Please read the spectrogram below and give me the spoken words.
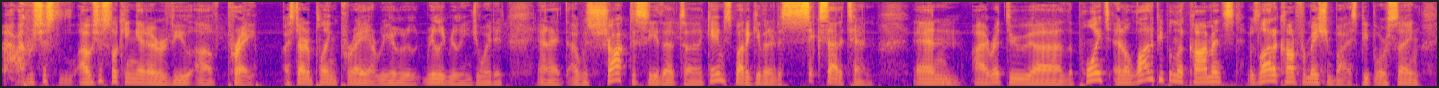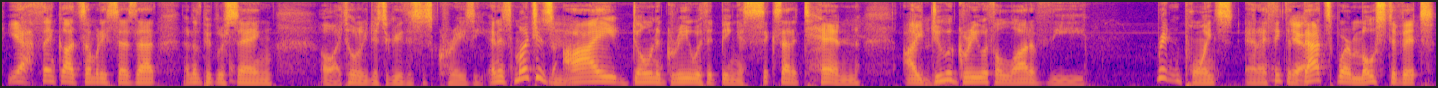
I was just I was just looking at a review of Prey I started playing Prey. I really, really, really enjoyed it, and I, I was shocked to see that uh, GameSpot had given it a six out of ten. And mm. I read through uh, the points, and a lot of people in the comments, it was a lot of confirmation bias. People were saying, "Yeah, thank God somebody says that," and other people are saying, "Oh, I totally disagree. This is crazy." And as much as mm. I don't agree with it being a six out of ten, I mm-hmm. do agree with a lot of the written points, and I think that yeah. that's where most of it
